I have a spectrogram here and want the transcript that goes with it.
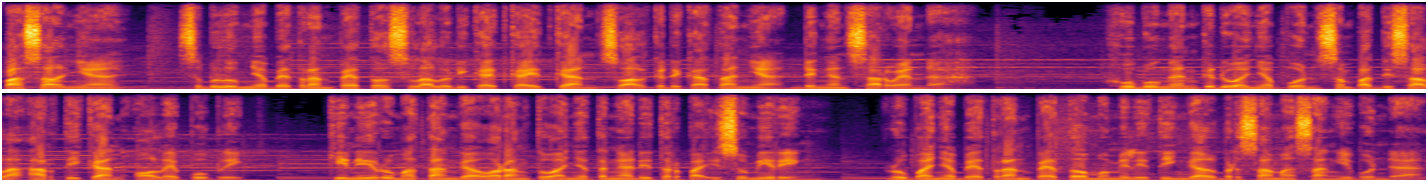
Pasalnya, sebelumnya Betran Peto selalu dikait-kaitkan soal kedekatannya dengan Sarwenda. Hubungan keduanya pun sempat disalahartikan oleh publik. Kini rumah tangga orang tuanya tengah diterpa isu miring, rupanya Betran Peto memilih tinggal bersama sang ibunda.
